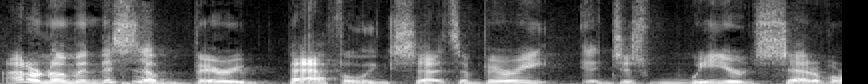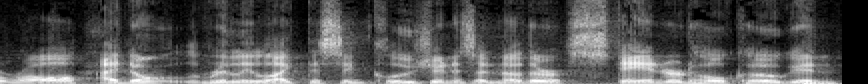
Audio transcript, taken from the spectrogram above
I don't know, man. This is a very baffling set. It's a very uh, just weird set of a Raw. I don't really like this inclusion. It's another standard Hulk Hogan,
